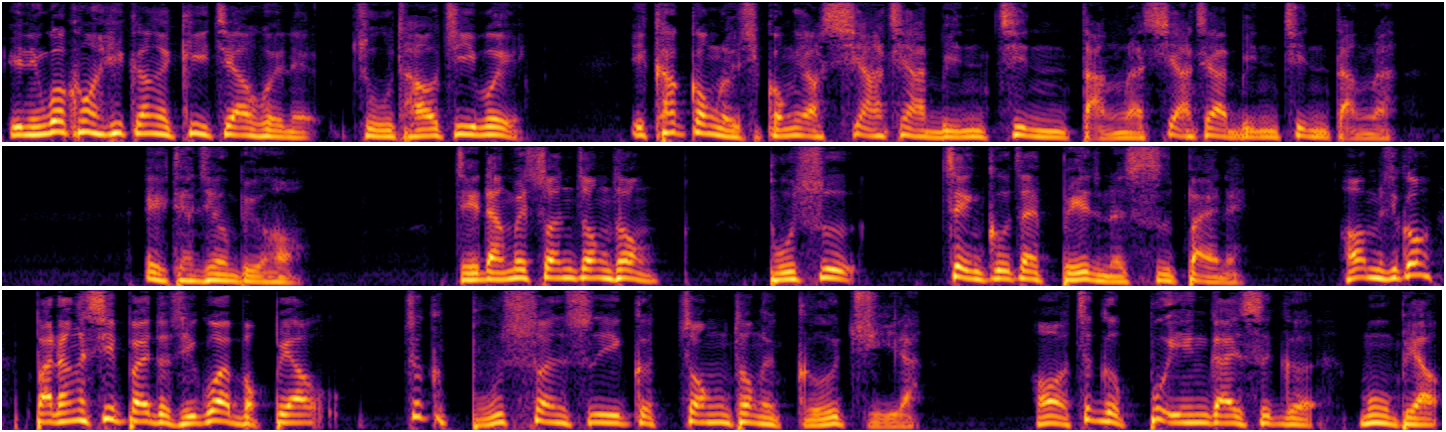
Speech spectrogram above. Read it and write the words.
因为我看迄天的记者会呢，自头至尾，一卡讲就是讲要下架民进党啦，下架民进党啦。诶、听清楚没有吼？这人要选总统，不是建构在别人的失败呢？好，毋是讲别人的失败就是我的目标，这个不算是一个总统的格局啦。哦，这个不应该是个目标，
